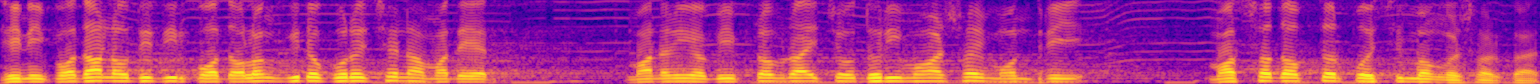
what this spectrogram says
যিনি প্রধান অতিথির পদ অলঙ্কৃত করেছেন আমাদের মাননীয় বিপ্লব রায় চৌধুরী মহাশয়, মন্ত্রী, মৎস্য দপ্তর, পশ্চিমবঙ্গ সরকার।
